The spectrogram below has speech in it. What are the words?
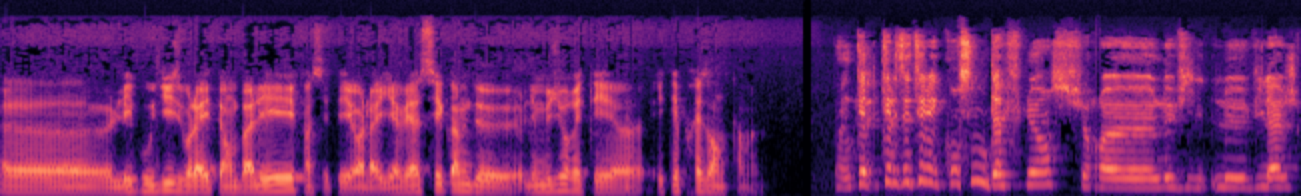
les goodies voilà étaient emballés, enfin c'était voilà il y avait assez quand même de, les mesures étaient étaient présentes quand même. Quelles, étaient les consignes d'affluence sur euh, le, village?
